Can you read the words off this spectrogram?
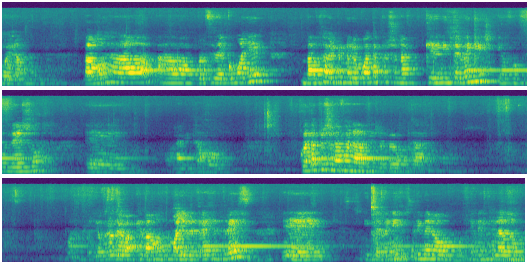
Bueno, vamos a, proceder como ayer. Vamos a ver primero cuántas personas quieren intervenir y en función de eso eh, organizamos. ¿Cuántas personas van a hacerle preguntas? Bueno, pues yo creo que vamos como ayer de tres en tres. Eh, intervenir primero en este lado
